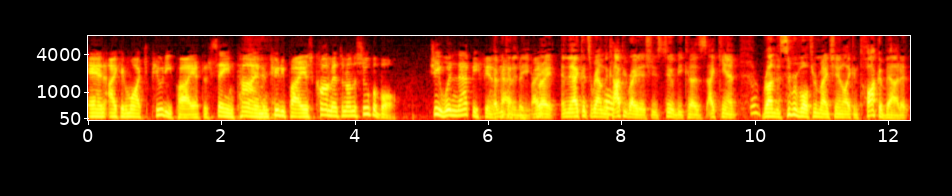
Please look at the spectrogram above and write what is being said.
and I can watch PewDiePie at the same time, and PewDiePie is commenting on the Super Bowl. Gee, wouldn't that be fantastic? That'd be kind of neat, right? right? And that gets around the copyright issues too, because I can't run the Super Bowl through my channel. I can talk about it.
